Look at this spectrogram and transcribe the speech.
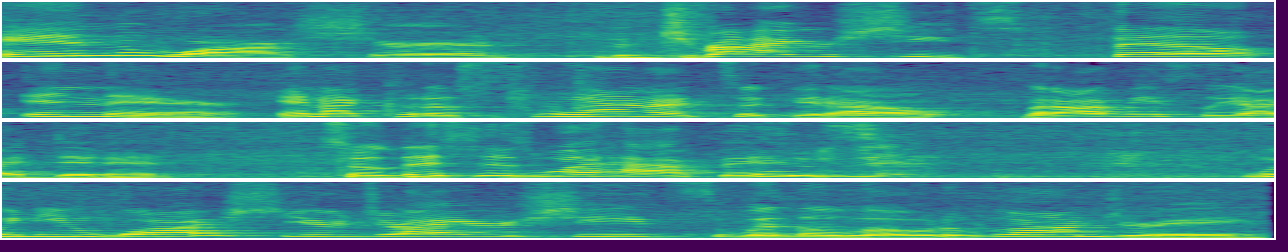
in the washer, the dryer sheets fell in there, and I could have sworn I took it out, but obviously I didn't. So this is what happens when you wash your dryer sheets with a load of laundry.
